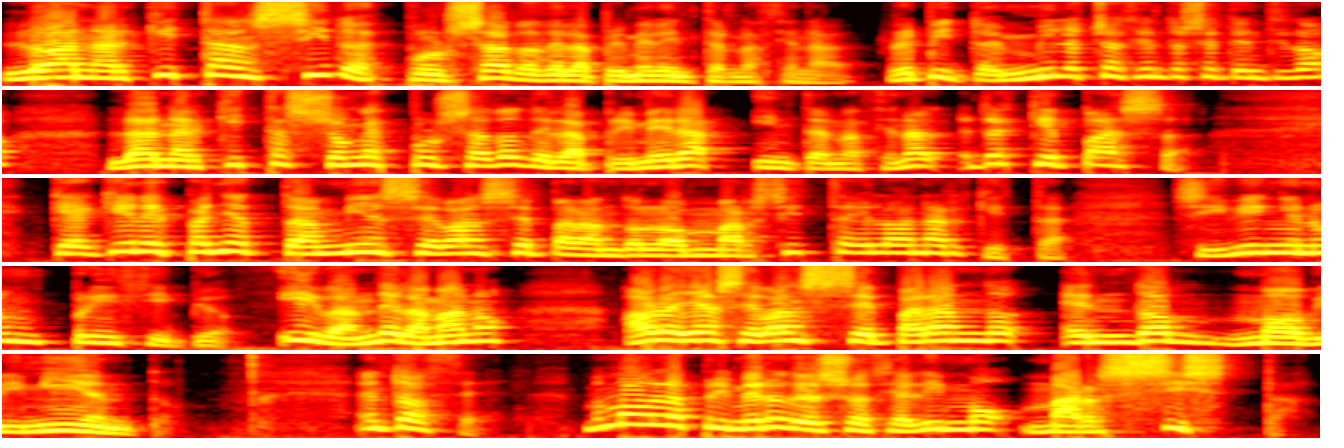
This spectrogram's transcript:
los anarquistas han sido expulsados de la Primera Internacional. Repito, en 1872 los anarquistas son expulsados de la Primera Internacional. Entonces, ¿qué pasa? Que aquí en España también se van separando los marxistas y los anarquistas. Si bien en un principio iban de la mano, ahora ya se van separando en dos movimientos. Entonces, vamos a hablar primero del socialismo marxista.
